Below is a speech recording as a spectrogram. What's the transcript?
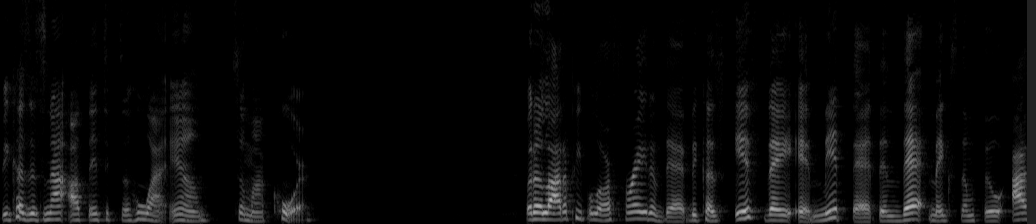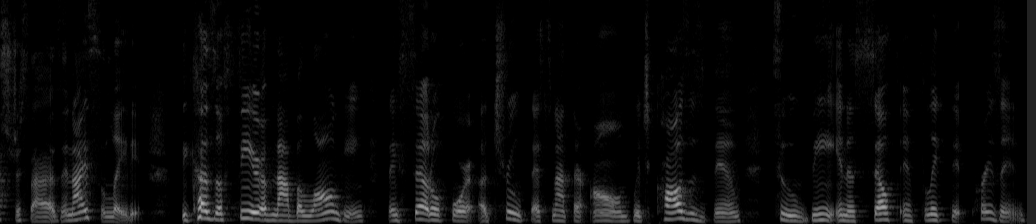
because it's not authentic to who I am to my core. But a lot of people are afraid of that because if they admit that, then that makes them feel ostracized and isolated. Because of fear of not belonging, they settle for a truth that's not their own, which causes them to be in a self inflicted prison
